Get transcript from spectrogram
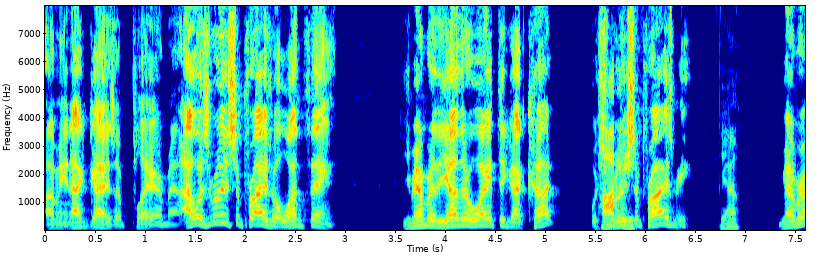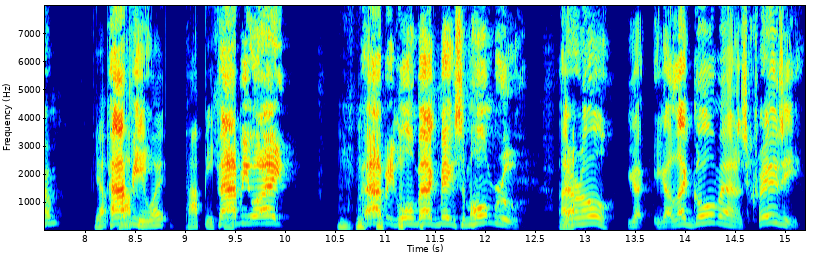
I mean, that guy's a player, man. I was really surprised about one thing. You remember the other White that got cut, which Poppy. really surprised me. Yeah. Remember him? Yeah. Pappy. Pappy White. Pappy. Pappy White. Pappy going back make some homebrew. I don't know. You got you got let go, man. It's crazy.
